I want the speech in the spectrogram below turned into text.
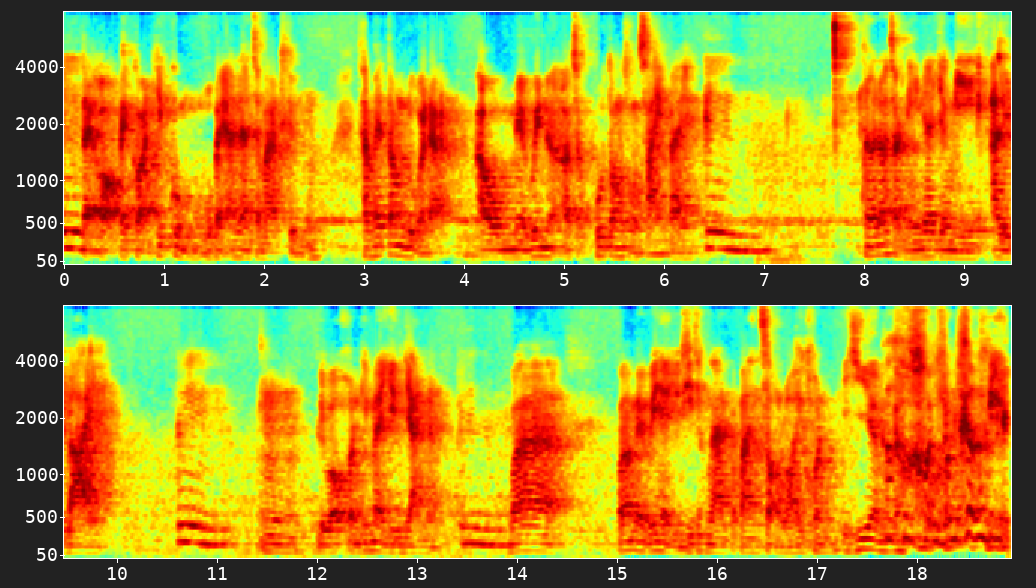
อืมแต่ออกไปก่อนที่กลุ่มของโอไบอันจะมาถึงทำให้ตำรวจอะเอาเมลวินเนี่ยเอาจากผู้ต้องสงสัยไปอืมแล้วนอกจากนี้เนี่ยยังมีอาลีบายอืมอืมหรือว่าคนที่มายืนยันนะอืมว่า ว่าเมลวินเนี่ยอยู่ที่ทำงานประมาณ 200 คนเยี่ยมก็คนบนเครื่องบิน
